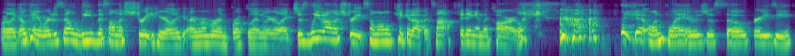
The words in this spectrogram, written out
we're like okay we're just gonna leave this on the street here. Like i remember in brooklyn we were like just leave it on the street. Someone will pick it up. It's not fitting in the car. Like like at one point it was just so crazy.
